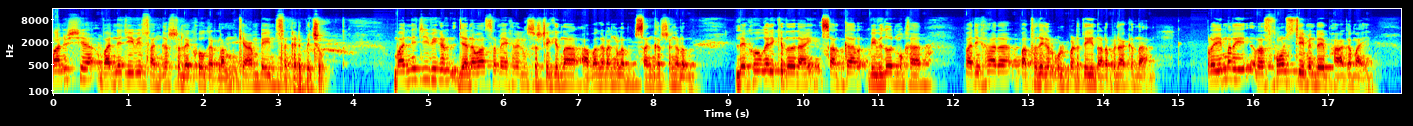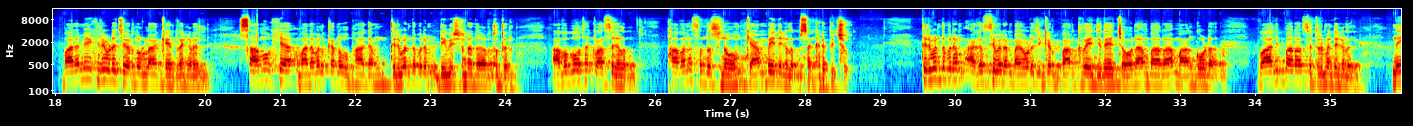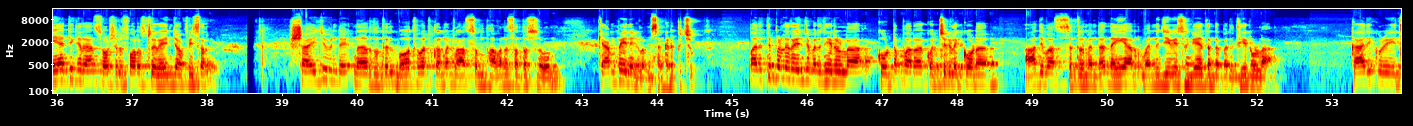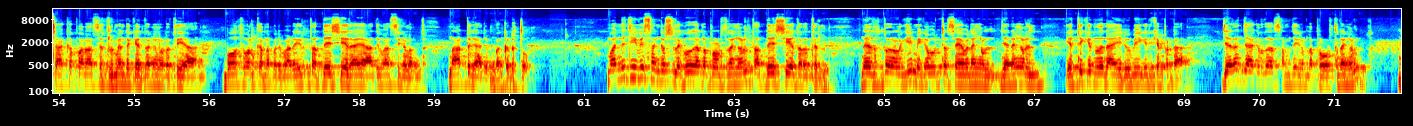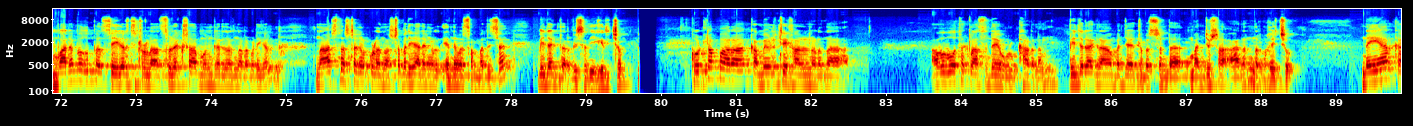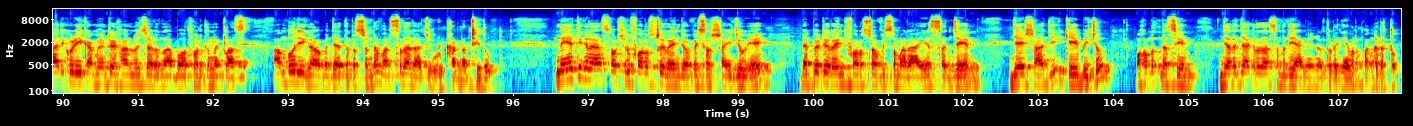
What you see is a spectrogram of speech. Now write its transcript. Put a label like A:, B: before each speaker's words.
A: മനുഷ്യ വന്യജീവി സംഘർഷ ലഘൂകരണം ക്യാമ്പയിൻ സംഘടിപ്പിച്ചു. വന്യജീവികൾ ജനവാസ മേഖലകൾ സൃഷ്ടിക്കുന്ന അപകടങ്ങളും സംഘർഷങ്ങളും ലഘൂകരിക്കുന്നതിനായി സർക്കാർ വിവിധോന്മുഖ പരിഹാര പദ്ധതികൾ ഉൾപ്പെടുത്തി നടപ്പിലാക്കുന്ന പ്രൈമറി റെസ്പോൺസ് ടീമിന്റെ ഭാഗമായി വനമേഖലയോട് ചേർന്നുള്ള കേന്ദ്രങ്ങളിൽ സാമൂഹ്യ വനവൽക്കരണ വിഭാഗം തിരുവനന്തപുരം ഡിവിഷന്റെ നേതൃത്വത്തിൽ അവബോധ ക്ലാസുകളും ഭവന സന്ദർശനവും ക്യാമ്പയിനുകളും സംഘടിപ്പിച്ചു. തിരുവനന്തപുരം അഗസ്ത്യവനം ബയോളജിക്കൽ പാർക്ക് റേഞ്ചിലെ Chonampara Mankode Valippara സെറ്റിൽമെന്റുകളിൽ Neyyattinkara social forest range officer ഷൈജുവിന്റെ നേതൃത്വത്തിൽ ബോധവത്കരണ ക്ലാസും ഭവന സന്ദർശനവും ക്യാമ്പയിനുകളും സംഘടിപ്പിച്ചു. പരുത്തിപ്പള്ളി റേഞ്ച് പരിധിയിലുള്ള കൂട്ടപ്പാറ കൊച്ചുകിളിക്കോട് ആദിവാസി സെറ്റിൽമെന്റ് നെയ്യാർ വന്യജീവി സങ്കേതത്തിന്റെ പരിധിയിലുള്ള കാരിക്കുഴി ചാക്കപ്പാറ സെറ്റിൽമെന്റ് കേന്ദ്രങ്ങൾ നടത്തിയ ബോധവൽക്കരണ പരിപാടിയിൽ തദ്ദേശീയരായ ആദിവാസികളും നാട്ടുകാരും പങ്കെടുത്തു. വന്യജീവി സംഘർഷ ലഘൂകരണ പ്രവർത്തനങ്ങൾ തദ്ദേശീയ തലത്തിൽ നേതൃത്വം നൽകി മികവുറ്റ സേവനങ്ങൾ ജനങ്ങളിൽ എത്തിക്കുന്നതിനായി രൂപീകരിക്കപ്പെട്ട ജനജാഗ്രതാ സമിതികളുടെ പ്രവർത്തനങ്ങൾ വനംവകുപ്പ് സ്വീകരിച്ചിട്ടുള്ള സുരക്ഷാ മുൻകരുതൽ നടപടികൾ നാശനഷ്ടങ്ങൾക്കുള്ള നഷ്ടപരിഹാരങ്ങൾ എന്നിവ സംബന്ധിച്ച് വിദഗ്ധർ വിശദീകരിച്ചു. കുട്ടപ്പാറ കമ്മ്യൂണിറ്റി ഹാളിൽ നടന്ന അവബോധ ക്ലാസിന്റെ ഉദ്ഘാടനം വിതുര ഗ്രാമപഞ്ചായത്ത് പ്രസിഡന്റ് മഞ്ജുഷ ആനന്ദ് നിർവഹിച്ചു. നെയ്യാർ കാരിക്കുഴി കമ്മ്യൂണിറ്റി ഹാളിൽ വെച്ച് നടന്ന ബോധവൽക്കരണ ക്ലാസ് അമ്പൂരി ഗ്രാമപഞ്ചായത്ത് പ്രസിഡന്റ് വത്സല രാജു ഉദ്ഘാടനം ചെയ്തു. Neyyattinkara social forestry range officer Shaiju A deputy range forest ഓഫീസർമാരായ S Sanjayan J Shaji K Biju Muhammad Naseem ജനജാഗ്രതാ സമിതി അംഗങ്ങൾ തുടങ്ങിയവർ പങ്കെടുത്തു.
